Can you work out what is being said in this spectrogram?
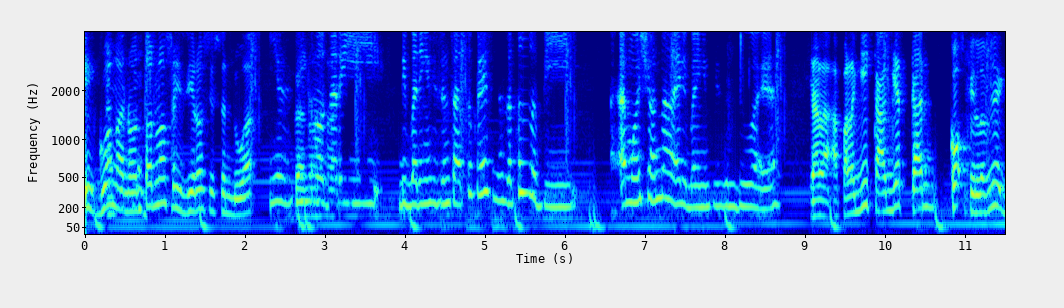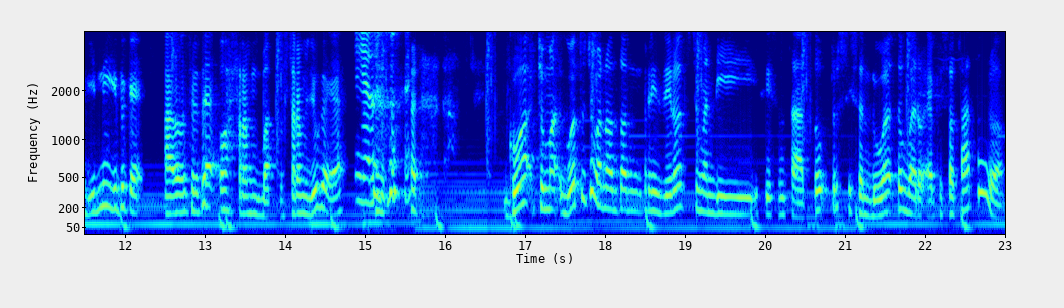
Eh, gua nggak nonton loh Free Zero season 2. Iya sih, kalau dari dibandingin season 1 kayak season 1 lebih emosional ya dibandingin season 2 ya. Yalah, apalagi kaget kan, kok filmnya gini gitu kayak harus cerita, wah serem ba- serem juga ya. Iya, Gua cuma gua tuh cuma nonton Free Zero tuh cuma di season 1, terus season 2 tuh baru episode 1 doang.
